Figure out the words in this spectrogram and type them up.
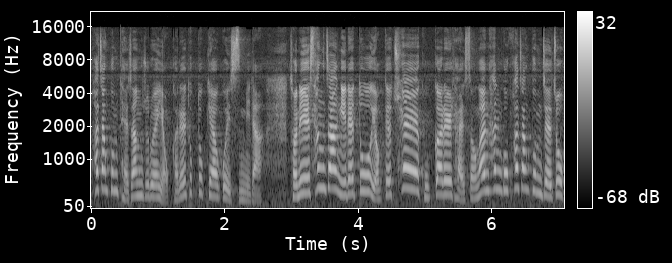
화장품 대장주로의 역할을 톡톡히 하고 있습니다. 전일 상장 이래 또 역대 최고가를 달성한 한국 화장품 제조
